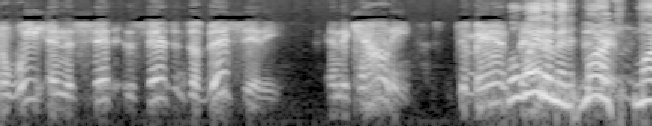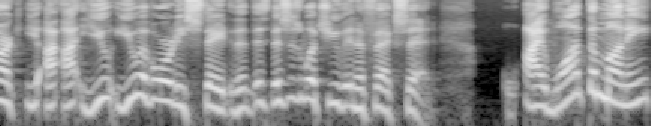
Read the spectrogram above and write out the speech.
And we and the, the citizens of this city and the county demand. Well, wait a minute, Mark. Mark, I, I, you you have already stated that this this is what you've in effect said. I want the money.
